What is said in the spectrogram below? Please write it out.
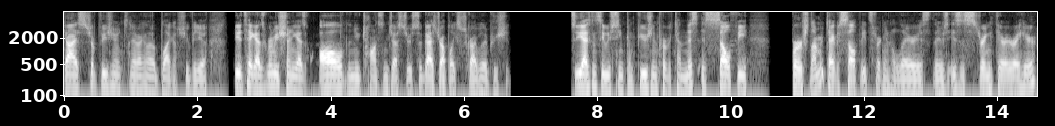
Guys, Strip Fusion today back another Black Ops 3 video. Today, guys, we're gonna be showing you guys all the new taunts and gestures. So, guys, drop a like, subscribe, really appreciate it. So, you guys can see we've seen Confusion, Perfect 10. This is Selfie. First, let me take a selfie. It's freaking hilarious. There's is a string theory right here.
